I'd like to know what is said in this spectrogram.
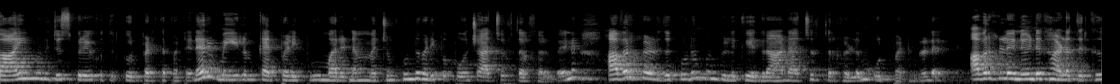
வாய்மொழி துஷ்பிரயோகத்திற்கு உட்படுத்தப்பட்டனர். மேலும் கற்பழிப்பு மரணம் மற்றும் குண்டுவெடிப்பு போன்ற அச்சு அச்சுறுத்தல்களுடன் அவர்களது குடும்பங்களுக்கு எதிரான அச்சுறுத்தல்களும் உட்பட்டுள்ளனர் அவர்களை நீண்ட காலத்திற்கு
